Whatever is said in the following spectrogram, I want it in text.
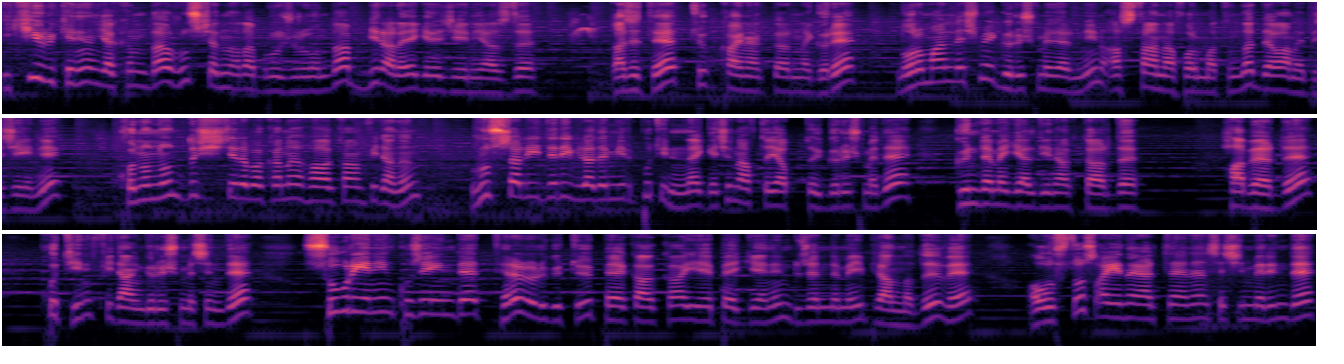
iki ülkenin yakında Rusya'nın arabuluculuğunda bir araya geleceğini yazdı. Gazete Türk kaynaklarına göre normalleşme görüşmelerinin Astana formatında devam edeceğini, konunun Dışişleri Bakanı Hakan Fidan'ın Rusya lideri Vladimir Putin'le geçen hafta yaptığı görüşmede gündeme geldiğini aktardı. Haberde Putin Fidan görüşmesinde Suriye'nin kuzeyinde terör örgütü PKK-YPG'nin düzenlemeyi planladığı ve Ağustos ayına ertelenen seçimlerin de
